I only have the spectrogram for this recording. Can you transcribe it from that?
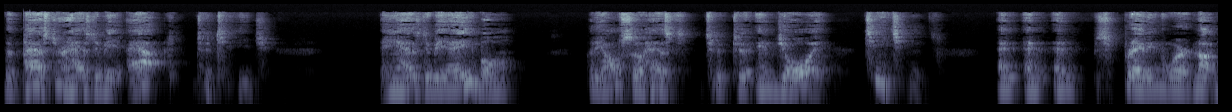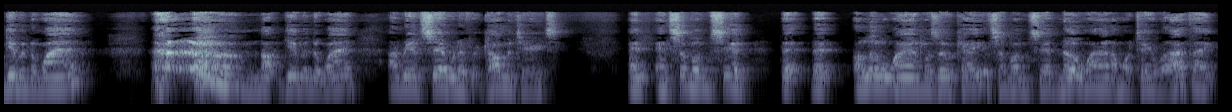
The pastor has to be apt to teach. He has to be able, but he also has to, to enjoy teaching and, and, and spreading the word, not giving the wine, not giving the wine. I read several different commentaries and, and some of them said that, that a little wine was okay. And someone said no wine. I'm going to tell you what I think.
